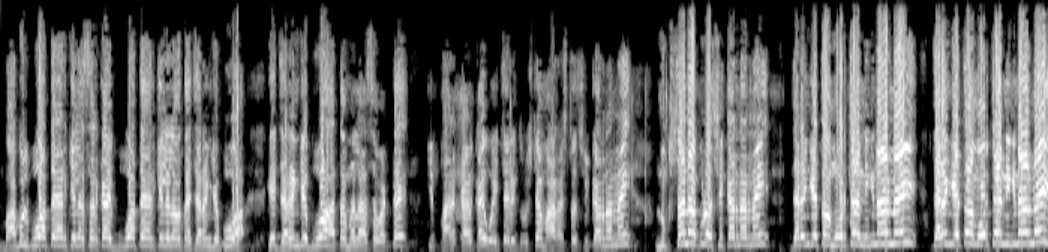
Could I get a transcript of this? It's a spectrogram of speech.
बागुल बुवा तयार केल्यासारखा एक बुवा तयार केलेला होता जरंगे बुवा. हे जरंगे बुवा आता मला असं वाटतंय की फार काळ काय वैचारिकदृष्ट्या महाराष्ट्र स्वीकारणार नाही नुकसानापुढं स्वीकारणार नाही जरंगेचा मोर्चा निघणार नाही जरंगेचा मोर्चा निघणार नाही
